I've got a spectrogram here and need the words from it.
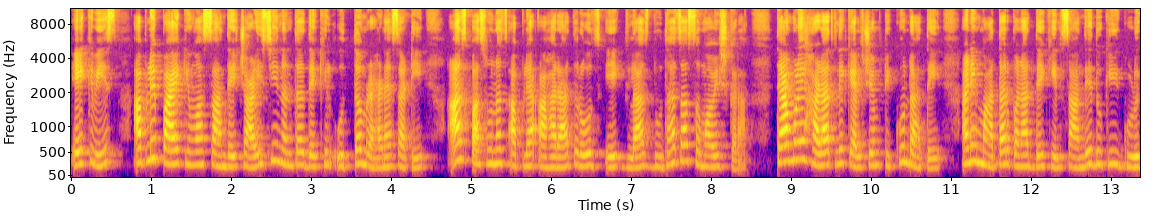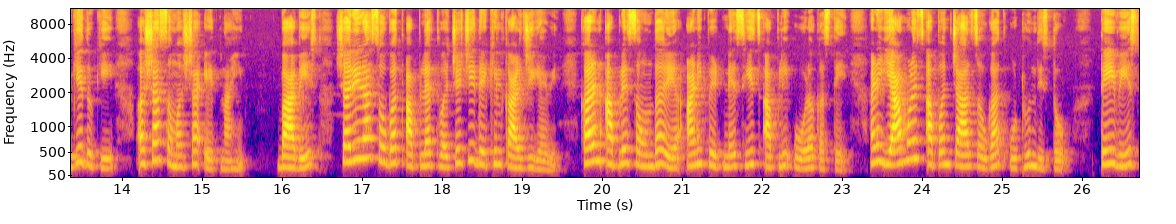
एकवीस आपले पाय किंवा सांधे चाळीसी नंतर देखील उत्तम राहण्यासाठी आजपासूनच आपल्या आहारात रोज एक ग्लास दुधाचा समावेश करा. त्यामुळे हाडातले कॅल्शियम टिकून राहते आणि म्हातारपणात देखील सांधेदुखी गुडघेदुखी अशा समस्या येत नाहीत. बावीस शरीरासोबत आपल्या त्वचेची देखील काळजी घ्यावी. कारण आपले सौंदर्य आणि फिटनेस हीच आपली ओळख असते आणि यामुळेच आपण चार चौघात उठून दिसतो. तेवीस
